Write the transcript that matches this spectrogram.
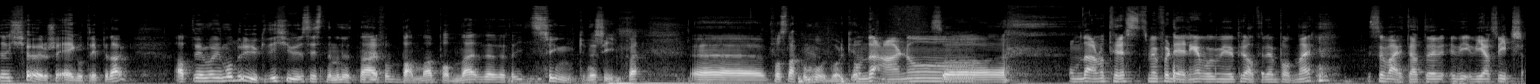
Det kjører så egotripp i dag at vi må, vi må bruke de 20 siste minuttene her forbanna poden her, det- dette synkende skipet, eh, på å snakke om hovedbolken. Om det er noe Så Om det er noe trøst med av hvor mye vi prater i den poden her, så veit jeg at vi, vi har switcha.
